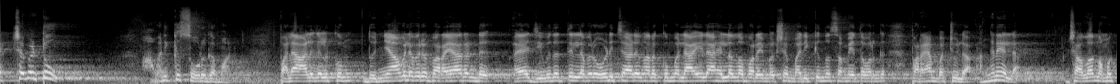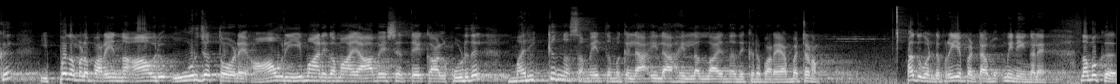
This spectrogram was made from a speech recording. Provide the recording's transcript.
രക്ഷപ്പെട്ടു. അവനിക്ക് സ്വർഗമാണ് പല ആളുകൾക്കും ദുന്യാവിൽ അവർ പറയാറുണ്ട് ജീവിതത്തിൽ അവർ ഓടിച്ചാടി നടക്കുമ്പോൾ ലാ ഇലാഹ ഇല്ലല്ല പറയും പക്ഷെ മരിക്കുന്ന സമയത്ത് അവർക്ക് പറയാൻ പറ്റൂല. അങ്ങനെയല്ല. പക്ഷെ അതാ നമുക്ക് ഇപ്പോൾ നമ്മൾ പറയുന്ന ആ ഒരു ഊർജത്തോടെ ആ ഒരു ഈമാനികമായ ആവേശത്തെക്കാൾ കൂടുതൽ മരിക്കുന്ന സമയത്ത് നമുക്ക് ലാ ഇലാഹ ഇല്ലല്ല എന്ന ദിക്കർ പറയാൻ പറ്റണം. അതുകൊണ്ട് പ്രിയപ്പെട്ട മുഗ്മിനീങ്ങളെ നമുക്ക്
